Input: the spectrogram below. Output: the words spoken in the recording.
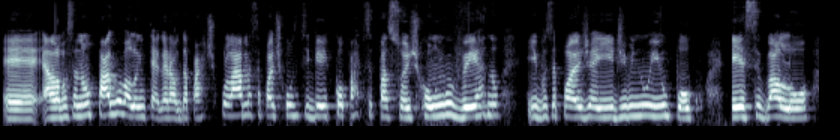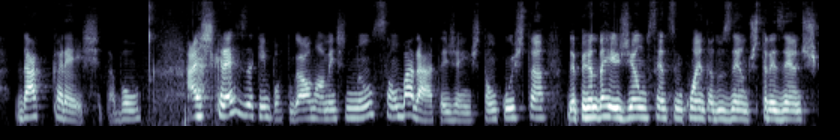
É, ela você não paga o valor integral da particular, mas você pode conseguir coparticipações com o governo e você pode aí diminuir um pouco esse valor da creche, tá bom? As creches aqui em Portugal normalmente não são baratas, gente. Então custa, dependendo da região, 150, 200, 300,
